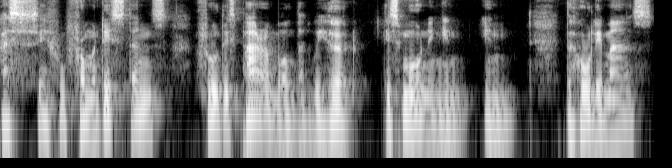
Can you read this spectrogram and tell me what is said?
as if from a distance through this parable that we heard this morning in, in the Holy Mass.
